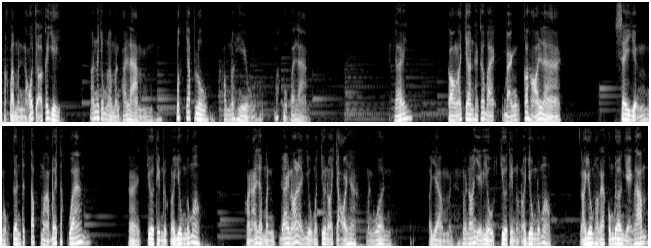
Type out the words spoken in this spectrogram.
hoặc là mình nổi trội cái gì. Đó, nói chung là mình phải làm bất chấp luôn không nói nhiều bắt buộc phải làm. Đấy. Còn ở trên thì các bạn bạn có hỏi là xây dựng một kênh tiktok mà bế tắc quá à, chưa tìm được nội dung đúng không? Hồi nãy là mình đang nói là ví dụ mà chưa nổi trội ha mình quên. Bây giờ mình mới nói về cái vụ chưa tìm được nội dung đúng không? Nội dung thật ra cũng đơn giản lắm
